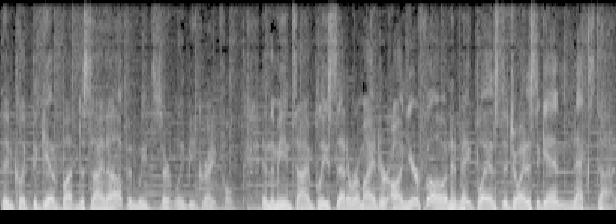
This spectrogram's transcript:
Then click the Give button to sign up, and we'd certainly be grateful. In the meantime, please set a reminder on your phone and make plans to join us again next time.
